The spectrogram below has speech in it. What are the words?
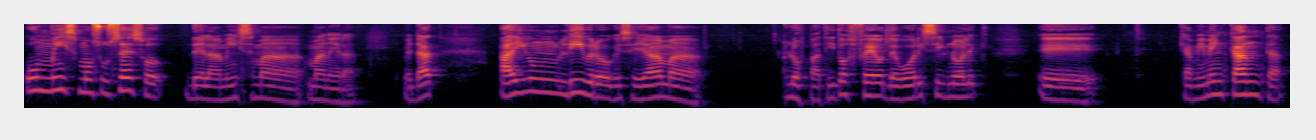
un mismo suceso de la misma manera, ¿verdad? Hay un libro que se llama Los patitos feos de Boris Signolik, eh, que a mí me encanta,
